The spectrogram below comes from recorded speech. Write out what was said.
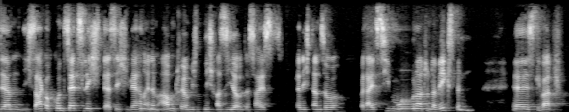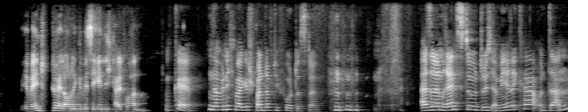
ähm, ich sage auch grundsätzlich, dass ich während einem Abenteuer mich nicht rasiere. Das heißt, wenn ich dann so bereits sieben Monate unterwegs bin, äh, es eventuell auch eine gewisse Ähnlichkeit vorhanden. Okay, da bin ich mal gespannt auf die Fotos dann. also dann rennst du durch Amerika und dann?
